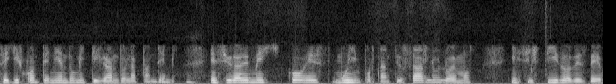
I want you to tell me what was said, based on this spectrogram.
seguir conteniendo, mitigando la pandemia. Mm. En Ciudad de México es muy importante usarlo, lo hemos insistido desde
